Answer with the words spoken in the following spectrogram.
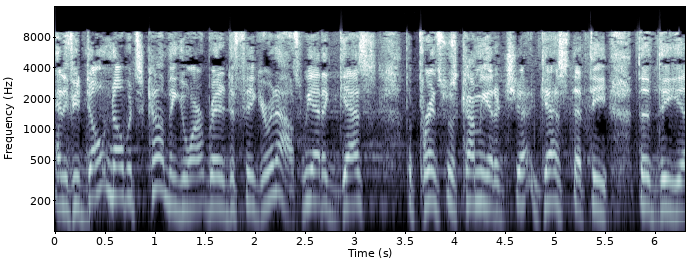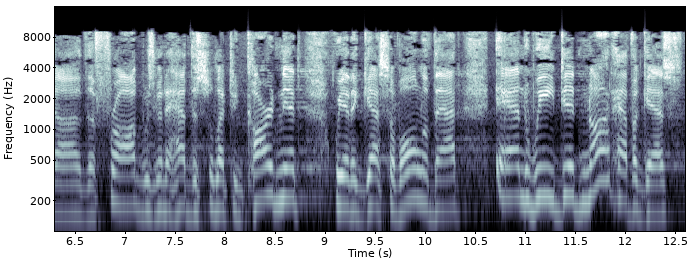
and if you don't know what's coming, you aren't ready to figure it out. So we had a guess the prince was coming. We had a guess that the the the uh, the frog was going to have the selected card in it. We had a guess of all of that, and we did not have a guess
